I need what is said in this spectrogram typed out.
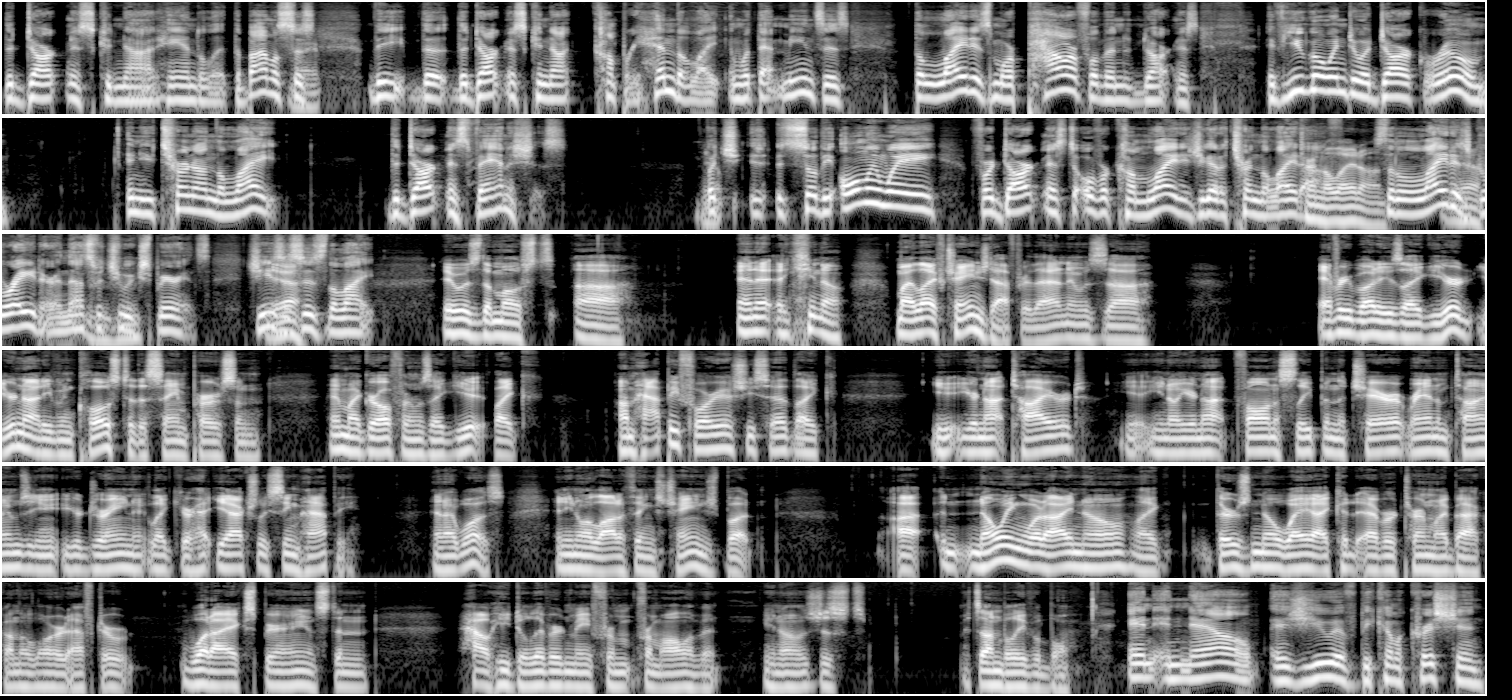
the darkness could not handle it the bible says Right. the, the the darkness cannot comprehend the light and what that means is the light is more powerful than the darkness if you go into a dark room and you turn on the light the darkness vanishes. But you, so the only way for darkness to overcome light is you got to turn the light Turn off. the light on. So the light is greater, and that's what you experience. Jesus Yeah. is the light. it was the most uh and it you know my life changed after that and it was uh everybody's like you're you're not even close to the same person and my girlfriend was like you like i'm happy for you she said like you, you're not tired you, you know you're not falling asleep in the chair at random times and you, you're drained like you're you actually seem happy and i was and you know a lot of things changed but uh, knowing what I know, like there's no way I could ever turn my back on the Lord after what I experienced and how He delivered me from from all of it. You know, it's just it's unbelievable. And and now as you have become a Christian,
